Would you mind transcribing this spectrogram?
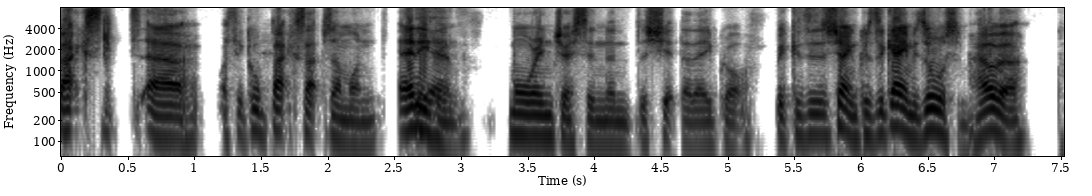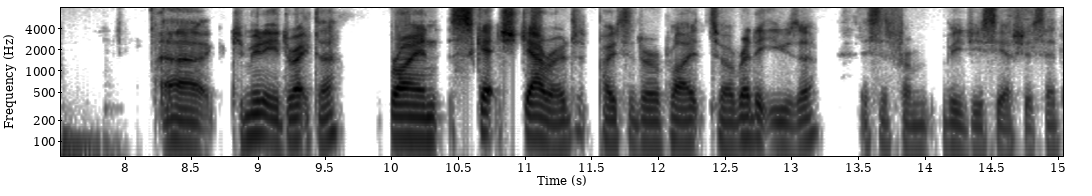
back uh what's it called? Backslap someone anything more interesting than the shit that they've got because it's a shame because the game is awesome. However uh community director brian sketch jarrard posted a reply to a reddit user. This is from vgc i should have said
